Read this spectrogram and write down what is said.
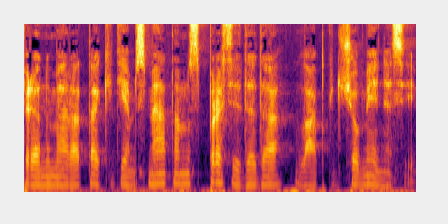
prenumerata kitiems metams prasideda lapkričio mėnesį.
